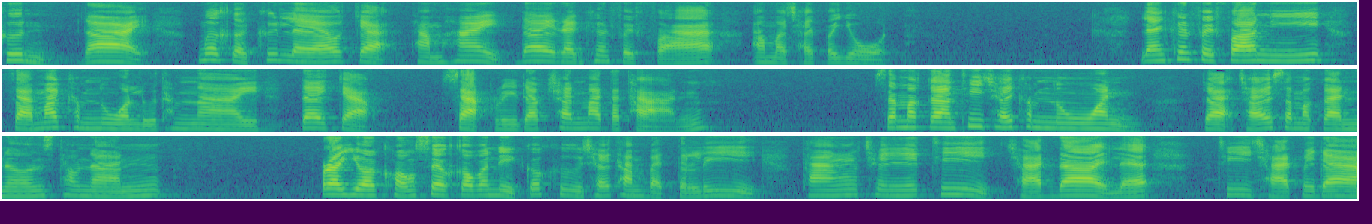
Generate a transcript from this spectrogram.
ขึ้นได้ เมื่อเกิดขึ้นแล้วจะทำให้ได้แรงเคลื่อนไฟฟ้าเอามาใช้ประโยชน์ แรงเคลื่อนไฟฟ้านี้สามารถคำนวณหรือทำนายได้จากศักย์รีดักชันมาตรฐาน สมการที่ใช้คำนวณ จะใช้สมการเนินสต์เท่านั้น ประโยชน์ของเซลล์กัลวานิกก็คือใช้ทำแบตเตอรี่ ทั้งชนิดที่ชาร์จได้และที่ชาร์จไม่ได้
